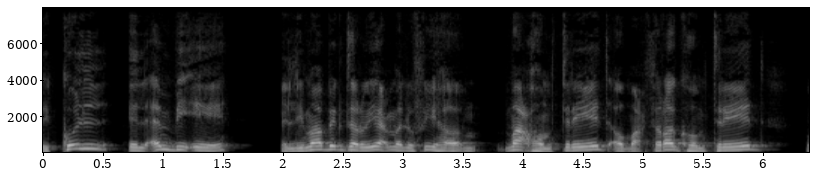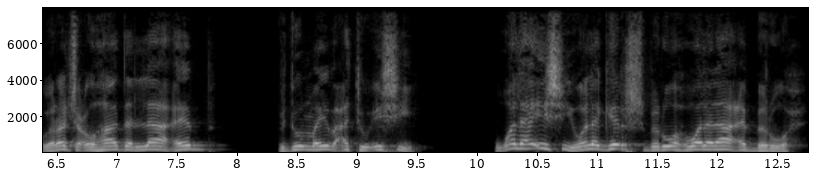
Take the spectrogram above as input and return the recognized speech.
بكل ال NBA اللي ما بيقدروا يعملوا فيها معهم trade أو مع فرقهم trade ويرجعوا هذا اللاعب بدون ما يبعتوا إشي. ولا إشي ولا قرش بروح ولا لاعب بروح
